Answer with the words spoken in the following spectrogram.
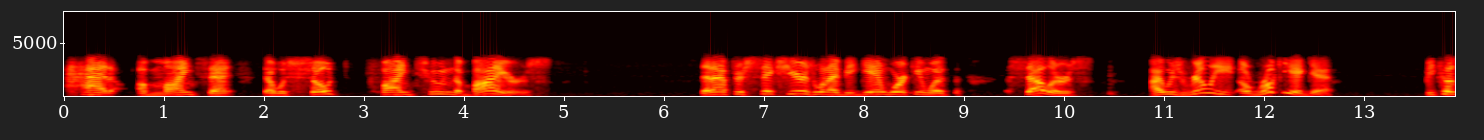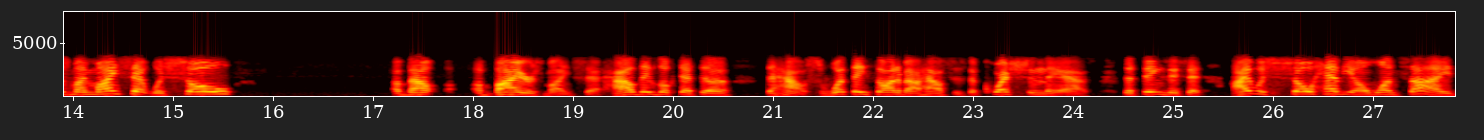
had a mindset that was so fine tuned to buyers that after six years, when I began working with sellers, I was really a rookie again because my mindset was so about a buyer's mindset, how they looked at the the house, what they thought about houses, the question they asked, the things they said. I was so heavy on one side,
